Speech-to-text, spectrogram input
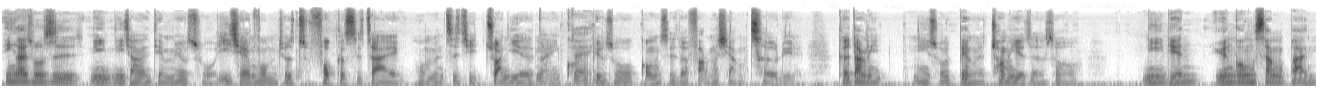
应该说是你你讲的点没有错。以前我们就 focus 在我们自己专业的那一块，比如说公司的方向策略。可是当你你所变为创业者的时候，你连员工上班、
